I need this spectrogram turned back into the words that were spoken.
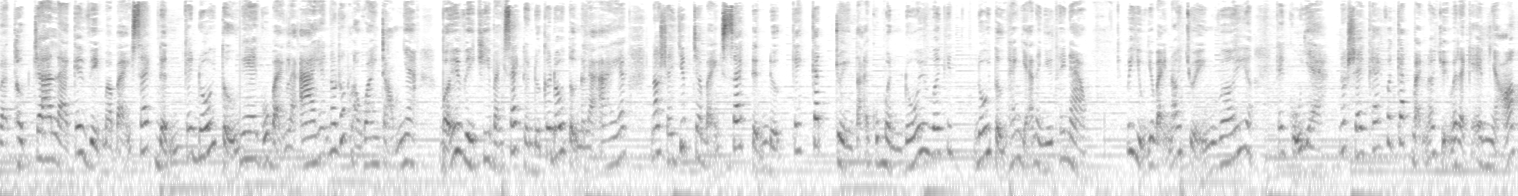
và thực ra là cái việc mà bạn xác định cái đối tượng nghe của bạn là ai á, nó rất là quan trọng nha. Bởi vì khi bạn xác định được cái đối tượng này là ai á nó sẽ giúp cho bạn xác định được cái cách truyền tải của mình đối với cái đối tượng khán giả này như thế nào. Ví dụ như bạn nói chuyện với ờ, cái cụ già nó sẽ khác với cách bạn nói chuyện với lại các em nhỏ.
